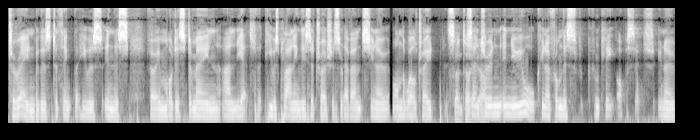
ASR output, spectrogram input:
terrain because to think that he was in this very modest domain and yet he was planning these atrocious events you know on the World Trade Center, Center yeah. in, in New York you know from this complete opposite you know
